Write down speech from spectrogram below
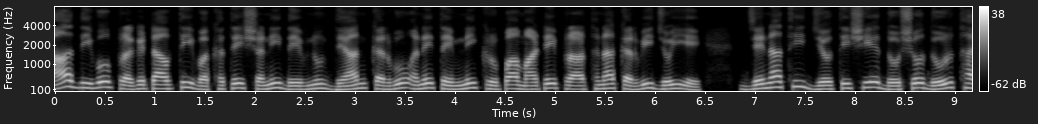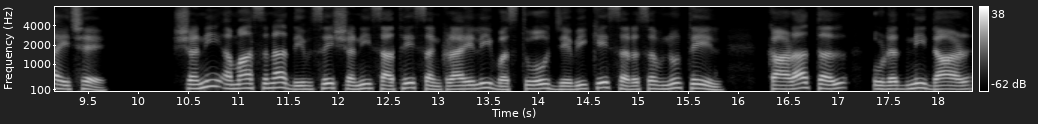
આ દીવો પ્રગટાવતી વખતે શનિ દેવનું ધ્યાન કરવું અને તેમની કૃપા માટે પ્રાર્થના કરવી જોઈએ, જેનાથી જ્યોતિષીય દોષો દૂર થાય છે. શનિ અમાસના દિવસે શનિ સાથે સંકળાયેલી વસ્તુઓ જેવી કે સરસવનું તેલ, કાળા તલ, ઉડદની દાળ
